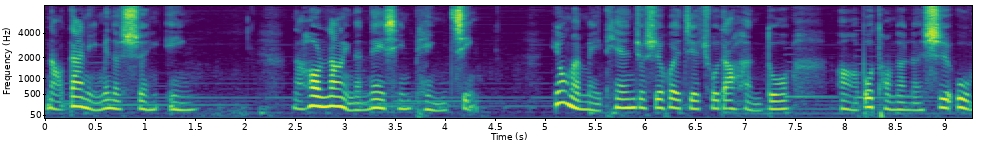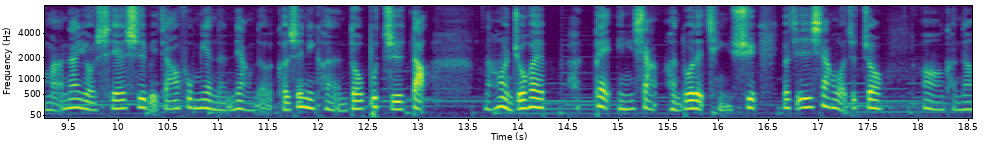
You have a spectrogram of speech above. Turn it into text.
脑袋里面的声音，然后让你的内心平静。因为我们每天就是会接触到很多呃不同的人事物嘛，那有些是比较负面能量的，可是你可能都不知道。然后你就会很被影响很多的情绪，尤其是像我这种，嗯，可能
